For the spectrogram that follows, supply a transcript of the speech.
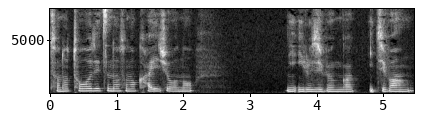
その当日のその会場のにいる自分が一番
